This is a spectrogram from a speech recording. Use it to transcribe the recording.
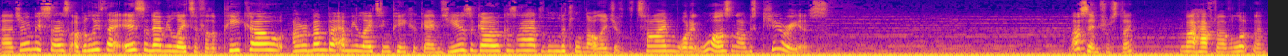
Uh, Jamie says, I believe there is an emulator for the Pico. I remember emulating Pico games years ago because I had little knowledge of the time, what it was, and I was curious. That's interesting. Might have to have a look then.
